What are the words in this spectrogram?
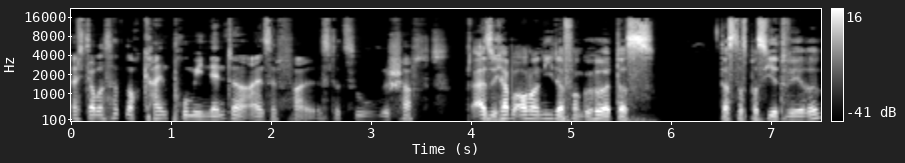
Ich glaube, es hat noch kein prominenter Einzelfall es dazu geschafft. Also ich habe auch noch nie davon gehört, dass, dass das passiert wäre.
